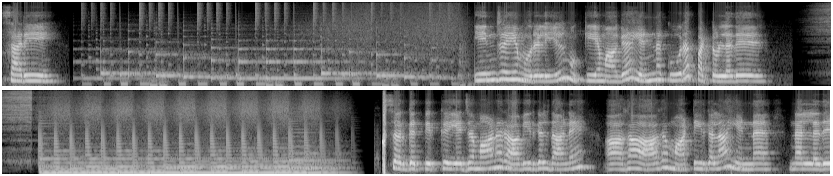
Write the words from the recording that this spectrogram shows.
சரி. இன்றைய முரளியில் முக்கியமாக என்ன கூறப்பட்டுள்ளது? சொர்க்கத்திற்கு எஜமானர் ஆவீர்கள் தானே? ஆகா ஆக மாட்டீர்களா என்ன? நல்லது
